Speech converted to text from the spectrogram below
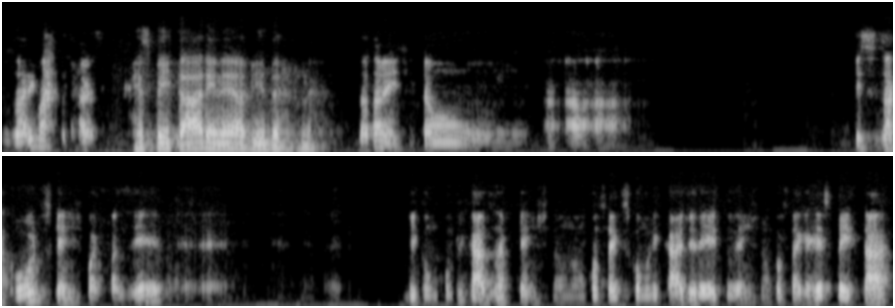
usarem máscaras. Respeitarem, né, a vida. Né? Exatamente. Então, a, a, esses acordos que a gente pode fazer é, ficam complicados, né? Porque a gente não, não consegue se comunicar direito, a gente não consegue respeitar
